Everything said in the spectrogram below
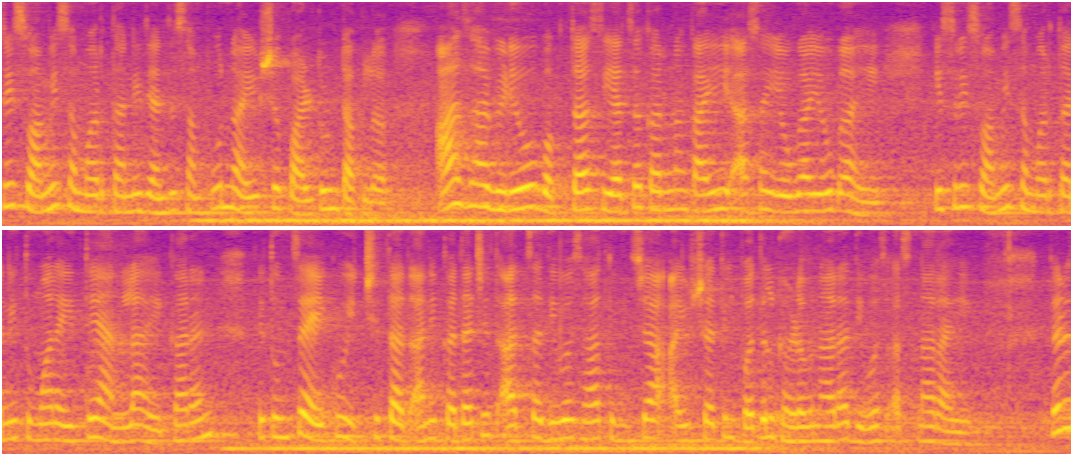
श्री स्वामी समर्थांनी त्यांचं संपूर्ण आयुष्य पालटून टाकलं. आज हा व्हिडिओ बघताच याचं कारण काही असा योगायोग आहे की श्री स्वामी समर्थांनी तुम्हाला इथे आणला आहे. कारण ते तुमचं ऐकू इच्छितात आणि कदाचित आजचा दिवस हा तुमच्या आयुष्यातील बदल घडवणारा दिवस असणार आहे. तर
